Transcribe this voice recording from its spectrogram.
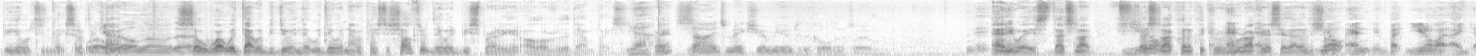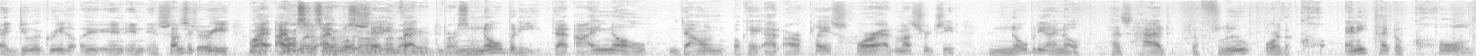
being able to like set up Well, their camp. we all know that. So what would that would be doing? They, would, they wouldn't have a place to shelter. They would be spreading it all over the damn place. Yeah. Right. sides makes you immune to the cold and flu. Anyways, that's not You that's know, not clinically proven. and- We're not going to say that on the show. No, and but you know what? I, I do agree that uh, in, in, in some That's degree. Well, I, I will, say I that, will so say that that. nobody that I know down okay at our place or at Mustard Seed, nobody I know has had the flu or the co- any type of cold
